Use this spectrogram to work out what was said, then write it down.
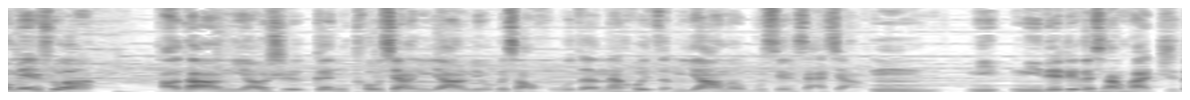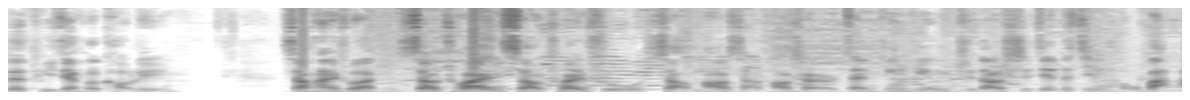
莫棉说：“淘淘，你要是跟头像一样留个小胡子，那会怎么样呢？无限遐想。嗯，你你的这个想法值得推荐和考虑。”小韩说：“小川小川叔，小桃小桃婶儿，咱听听知道世界的尽头吧。”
